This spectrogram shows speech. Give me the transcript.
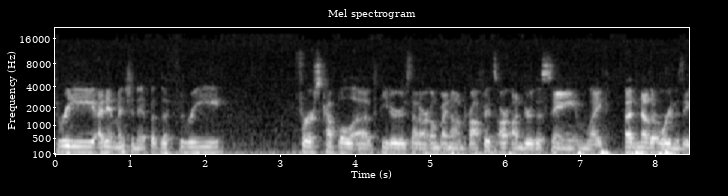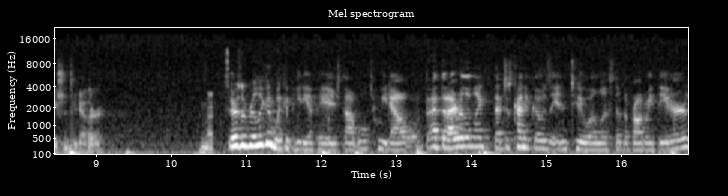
three I didn't mention it, but the three first couple of theaters that are owned by nonprofits are under the same like another organization together. There's a really good Wikipedia page that we'll tweet out that, that I really like that just kind of goes into a list of the Broadway theaters.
